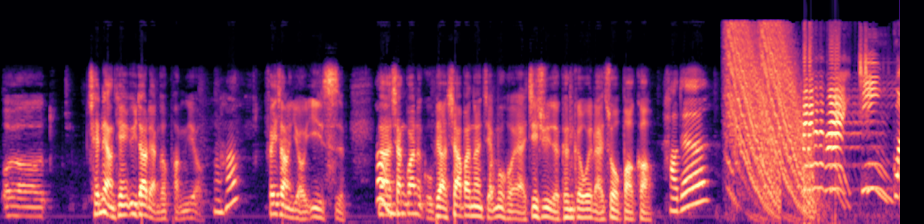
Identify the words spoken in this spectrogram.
呃前两天遇到两个朋友，嗯哼，非常有意思。那相关的股票，下半段节目回来继续的跟各位来做报告。好的，进广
